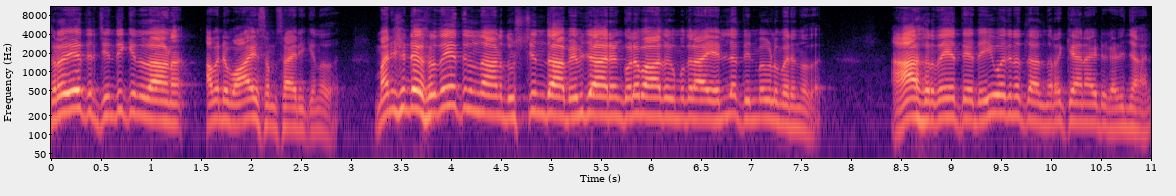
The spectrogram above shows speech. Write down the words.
ഹൃദയത്തിൽ ചിന്തിക്കുന്നതാണ് അവന്റെ വായ സംസാരിക്കുന്നത്. മനുഷ്യന്റെ ഹൃദയത്തിൽ നിന്നാണ് ദുശ്ചിന്ത വ്യഭിചാരം കൊലപാതകം മുതലായ എല്ലാ തിന്മകളും വരുന്നത്. ആ ഹൃദയത്തെ ദൈവവചനത്താൽ നിറയ്ക്കാനായിട്ട് കഴിഞ്ഞാൽ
